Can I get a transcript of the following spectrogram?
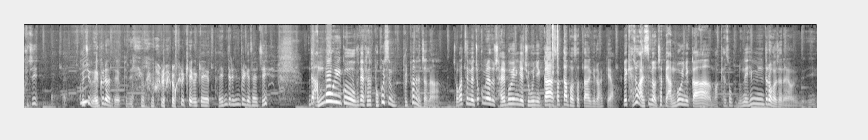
굳이 굳이 왜 그래야 돼, 피디님 그거를 그렇게 이렇게 다 힘들 힘들게 살지? 근데 안 보이고 그냥 계속 보고 있으면 불편하잖아. 저 같으면 조금이라도 잘 보이는 게 좋으니까 썼다 벗었다 하기로 할게요. 계속 안 쓰면 어차피 안 보이니까 막 계속 눈에 힘 들어 가잖아요. 이-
